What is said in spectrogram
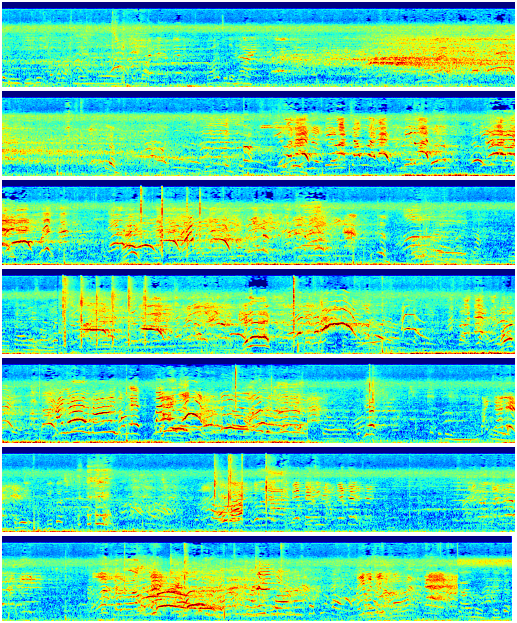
cùng quý vị và các bạn đến với công đoạn có được một điểm nào? Điểm. Đi luôn đi luôn xong rồi đây đi luôn. Đi luôn. Đây Hãy đánh tên một thế trận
